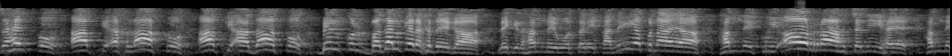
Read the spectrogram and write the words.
صحت کو، آپ کے اخلاق کو، آپ کے عادات کو بالکل بدل کے رکھ دے گا۔ لیکن ہم نے وہ طریقہ نہیں اپنایا۔ ہم نے کوئی اور راہ چلی ہے۔ ہم نے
